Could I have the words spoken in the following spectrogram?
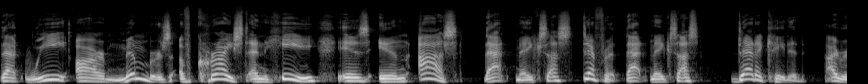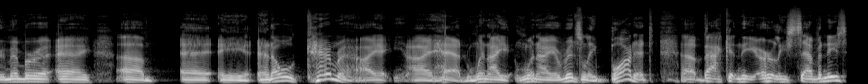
that we are members of Christ and He is in us. That makes us different. That makes us dedicated. I remember a, um, a, a, an old camera I I had when I when I originally bought it uh, back in the early '70s.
